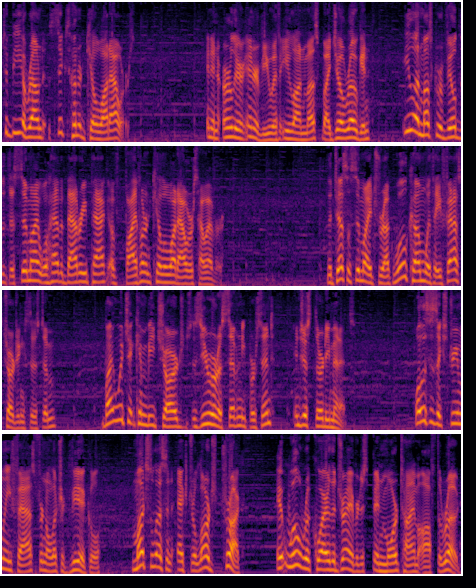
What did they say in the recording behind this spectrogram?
to be around 600 kilowatt hours. In an earlier interview with Elon Musk by Joe Rogan, Elon Musk revealed that the Semi will have a battery pack of 500 kilowatt hours, however. The Tesla Semi truck will come with a fast charging system by which it can be charged 0 to 70% in just 30 minutes. While this is extremely fast for an electric vehicle, much less an extra large truck, it will require the driver to spend more time off the road.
